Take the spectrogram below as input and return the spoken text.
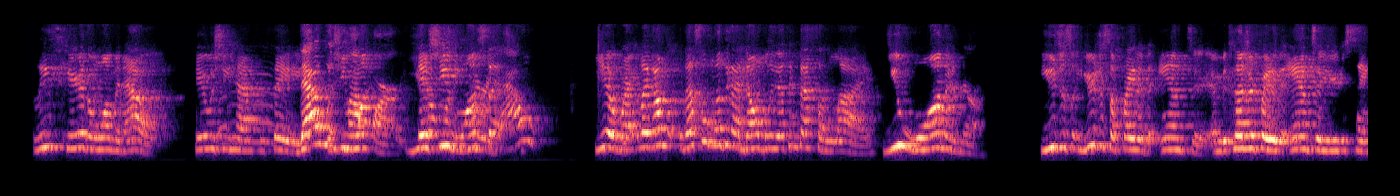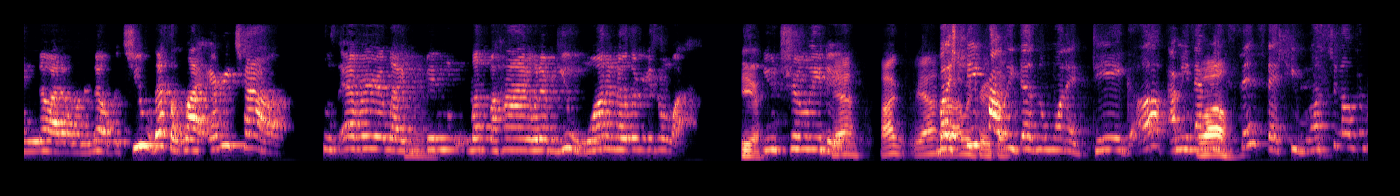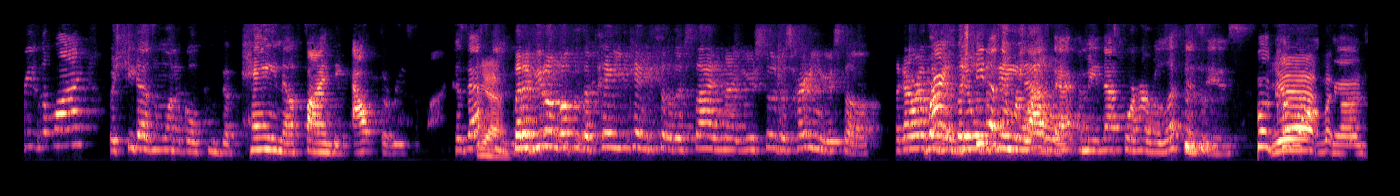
At least hear the woman out. Hear what she has to say. That was my want, part. You if she wants to out. Yeah, right. Like I'm. That's the one thing I don't believe. I think that's a lie. You want to know you just you're just afraid of the answer. And because you're afraid of the answer you're just saying no i don't want to know. But you that's a lie. Every child who's ever like mm. been left behind or whatever you want to know the reason why. Yeah. You truly do. Yeah I, yeah but no, she probably that. doesn't want to dig up. I mean that well, makes sense that she wants to know the reason why but she doesn't want to go through the pain of finding out the reason why because that's yeah. but if you don't go through the pain you can't get to the other side and not, you're still just hurting yourself like I rather right, but she doesn't realize that. I mean, that's where her reluctance is. But yeah, on, but, guys.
